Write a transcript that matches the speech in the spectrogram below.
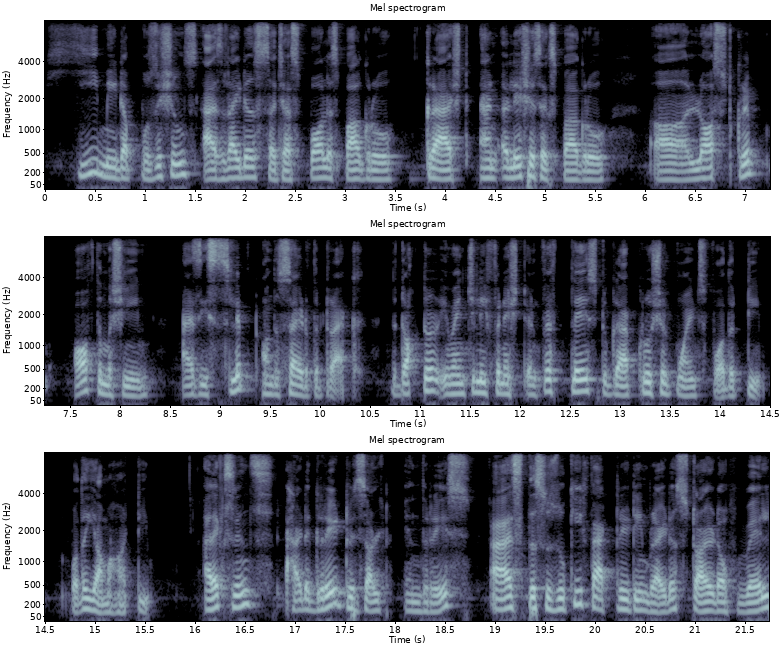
He made up positions as riders such as Pol Espargaro crashed and Aleix Espargaro uh, lost grip of the machine as he slipped on the side of the track. The doctor eventually finished in fifth place to grab crucial points for the team, for the Yamaha team. Alex Rins had a great result in the race. As the Suzuki factory team rider started off well,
